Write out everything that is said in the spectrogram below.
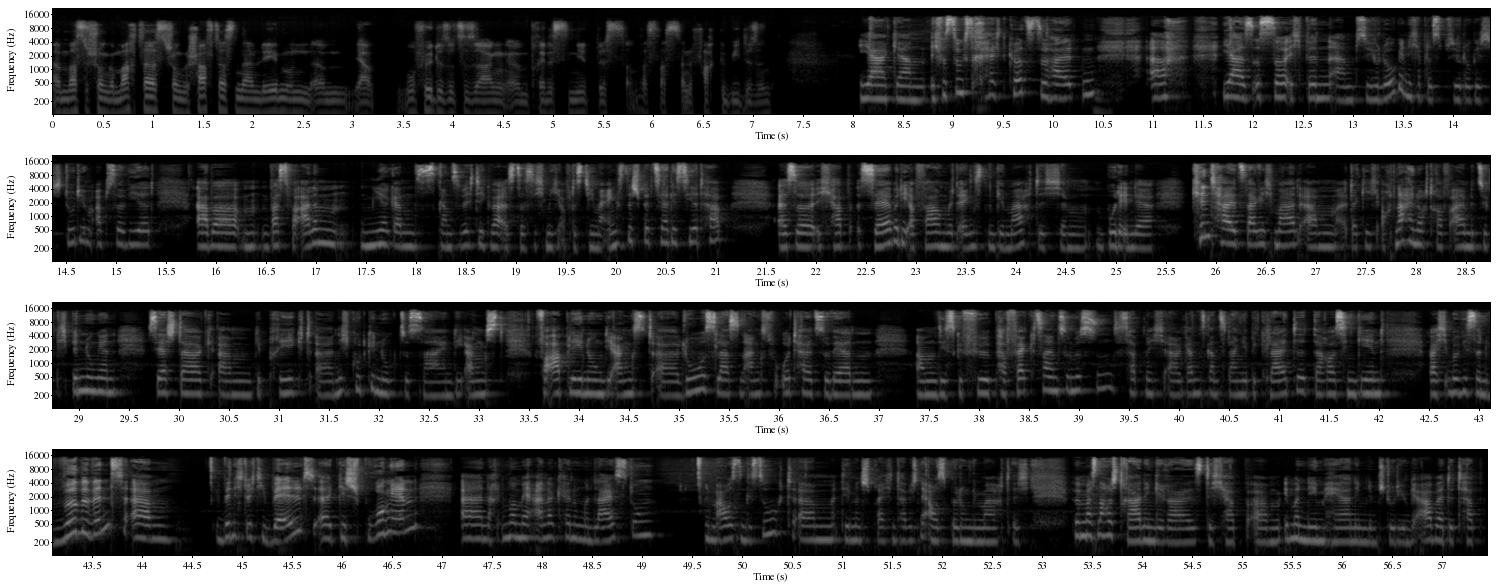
ähm, was du schon gemacht hast, schon geschafft hast in deinem Leben und ähm, ja, wofür du sozusagen ähm, prädestiniert bist, was, was deine Fachgebiete sind. Ja, gern. Ich versuche es recht kurz zu halten. Mhm. Äh, ja, es ist so, ich bin ähm, Psychologin, ich habe das psychologische Studium absolviert, aber was vor allem mir ganz, ganz wichtig war, ist, dass ich mich auf das Thema Ängste spezialisiert habe. Also ich habe selber die Erfahrung mit Ängsten gemacht. Ich ähm, wurde in der Kindheit, sage ich mal, ähm, da gehe ich auch nachher noch drauf ein, bezüglich Bindungen, sehr stark ähm, geprägt, äh, nicht gut genug zu sein, die Angst vor Ablehnung, die Angst äh, loslassen, Angst verurteilt zu werden, ähm, dieses Gefühl, perfekt sein zu müssen. Das hat mich äh, ganz, ganz lange begleitet. Daraus hingehend war ich immer wie so ein Wirbelwind, ähm, bin ich durch die Welt äh, gesprungen, äh, nach immer mehr Anerkennung und Leistung im Außen gesucht. Ähm, dementsprechend habe ich eine Ausbildung gemacht. Ich bin was nach Australien gereist. Ich habe ähm, immer nebenher, neben dem Studium gearbeitet, habe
